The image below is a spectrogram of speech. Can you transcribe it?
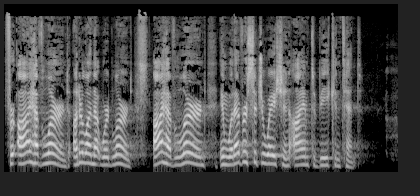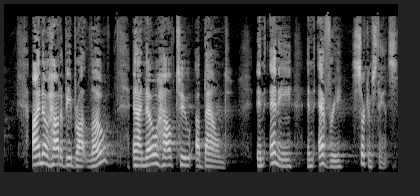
For I have learned, underline that word learned, I have learned in whatever situation I am to be content. I know how to be brought low and I know how to abound in any in every circumstance.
